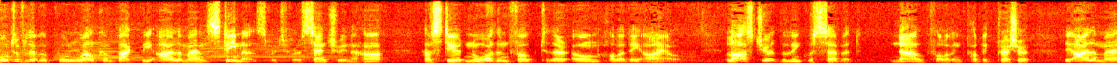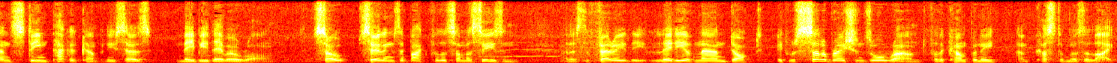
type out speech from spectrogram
Port of Liverpool welcomed back the Isle of Man steamers, which for a century and a half have steered northern folk to their own holiday isle. Last year the link was severed. Now, following public pressure, the Isle of Man Steam Packet Company says maybe they were wrong. So, sailings are back for the summer season. And as the ferry, the Lady of Mann, docked, it was celebrations all round for the company and customers alike.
